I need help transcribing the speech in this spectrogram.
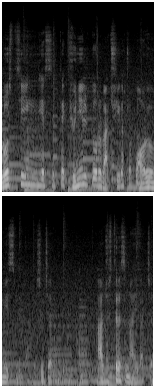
로스팅 했을 때 균일도를 맞추기가 조금 어려움이 있습니다. 실제로. 아주 스트레스를 많이 받죠.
